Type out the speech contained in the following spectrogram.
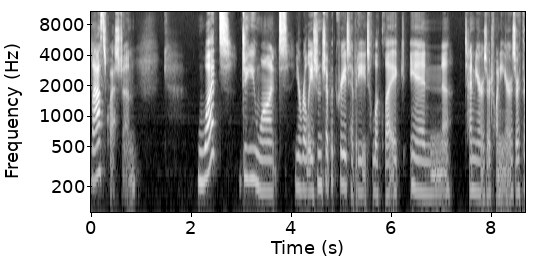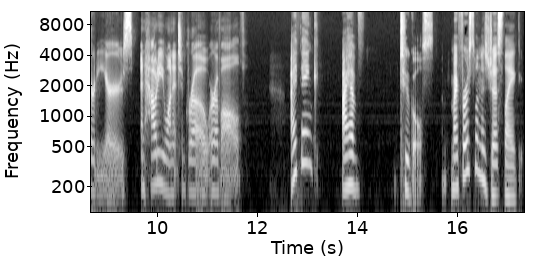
Last question. What do you want your relationship with creativity to look like in 10 years or 20 years or 30 years? And how do you want it to grow or evolve? I think I have two goals. My first one is just like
